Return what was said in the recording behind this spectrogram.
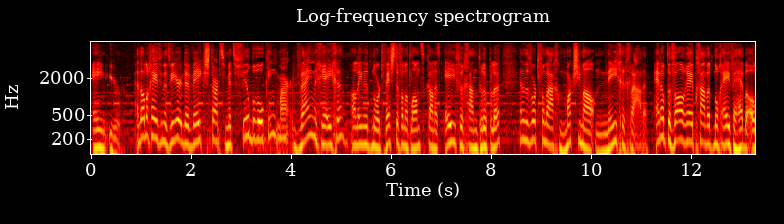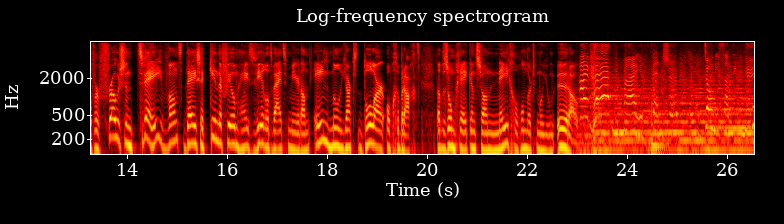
1 uur. En dan nog even het weer. De week start met veel bewolking, maar weinig regen. Alleen in het noordwesten van het land kan het even gaan druppelen. En het wordt vandaag maximaal 9 graden. En op de valreep gaan we het nog even hebben over Frozen 2. Want deze kinderfilm heeft wereldwijd meer dan 1 miljard dollar opgebracht. Dat is omgerekend zo'n 900 miljoen euro. I've had my adventure and don't need something new.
